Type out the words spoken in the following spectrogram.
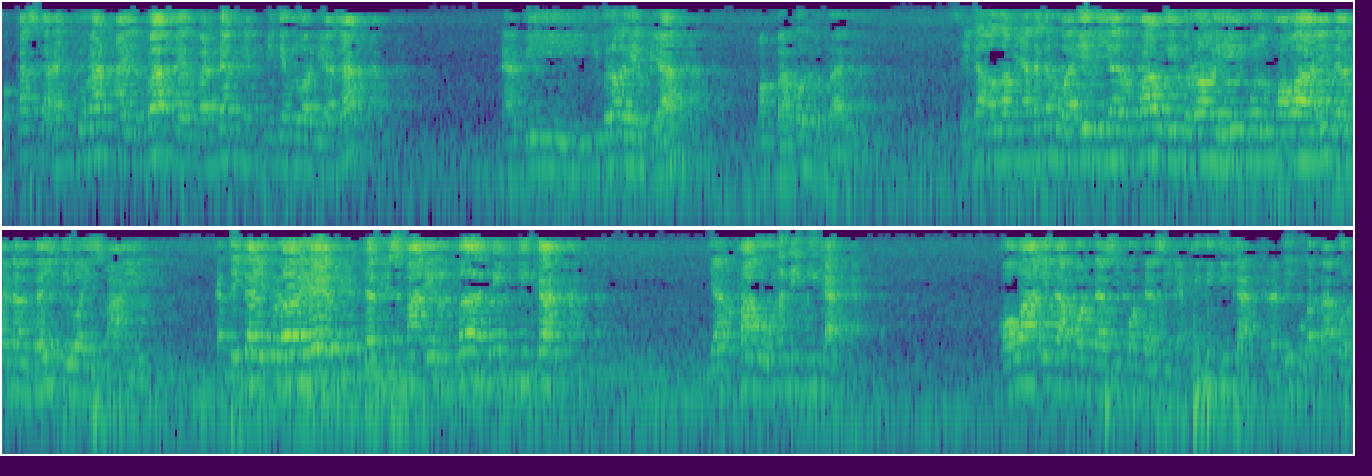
bekas kehancuran air bah, air bandang yang demikian luar biasa, Nabi Ibrahim yang membangun kembali. Sehingga Allah menyatakan wa id yarfa'u Ibrahimul qawa'ida minal baiti wa Ismail. Ketika Ibrahim dan Ismail meninggikan yarfa'u meninggikan qawa'ida pondasi-pondasinya ditinggikan, berarti bukan bangun.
